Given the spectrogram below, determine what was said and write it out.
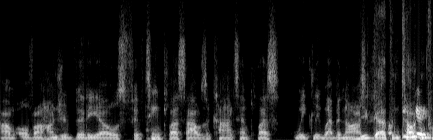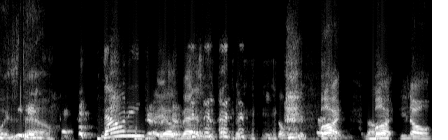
Um, over 100 videos, 15 plus hours of content, plus weekly webinars. You got them talking points down. Don't he? Yo, Matt, don't forget but but you know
